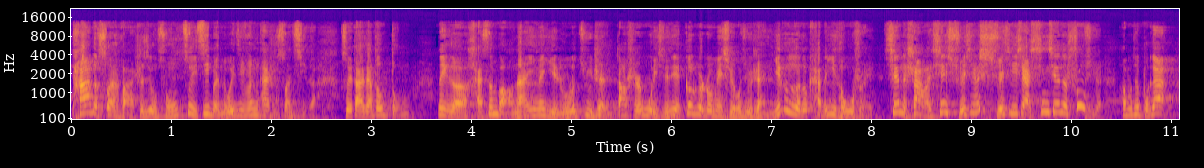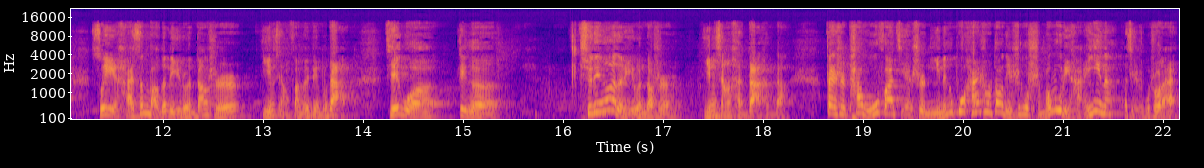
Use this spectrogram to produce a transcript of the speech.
他的算法是就从最基本的微积分开始算起的，所以大家都懂。那个海森堡呢，因为引入了矩阵，当时物理学界个个都没学过矩阵，一个个都看得一头雾水，先得上来先学习学习一下新鲜的数学，他们就不干。所以海森堡的理论当时影响范围并不大，结果这个薛定谔的理论倒是影响很大很大。但是他无法解释你那个波函数到底是个什么物理含义呢？他解释不出来。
